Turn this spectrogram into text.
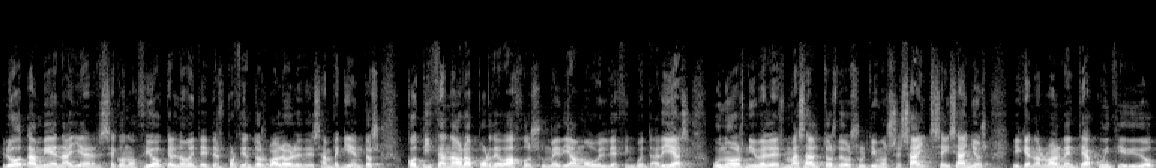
Y luego también ayer se conoció que el 93% de los valores de S&P 500 cotizan ahora por debajo de su media móvil de 50 días, uno de los niveles más altos de los últimos 6 años y que normalmente ha coincidido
